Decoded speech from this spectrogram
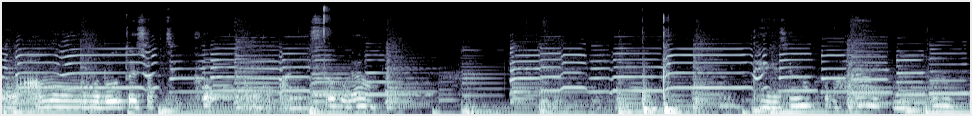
뭐 아무 로드샵 제품 이런 거 많이 쓰고요. 되게 생각보다 하얗고 예쁘네요.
